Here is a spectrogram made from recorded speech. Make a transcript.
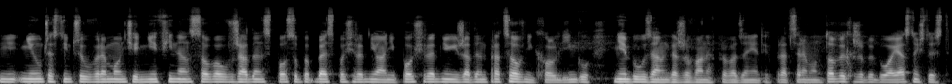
nie, uczestniczył w remoncie, nie finansował w żaden sposób bezpośrednio ani pośrednio i żaden pracownik holdingu nie był zaangażowany w prowadzenie tych prac remontowych. Żeby była jasność, to jest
